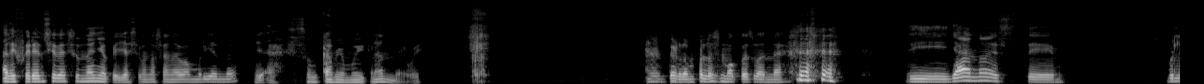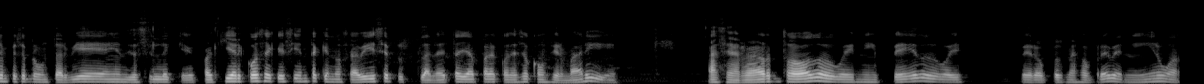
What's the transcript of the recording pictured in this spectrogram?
a diferencia de hace un año que ya se nos andaba muriendo, ya es un cambio muy grande, güey. Perdón por los mocos, banda. y ya, ¿no? Este, pues le empecé a preguntar bien, decirle que cualquier cosa que sienta que nos avise, pues la neta ya para con eso confirmar y a cerrar todo, güey, ni pedo, güey. Pero pues mejor prevenir, güey.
